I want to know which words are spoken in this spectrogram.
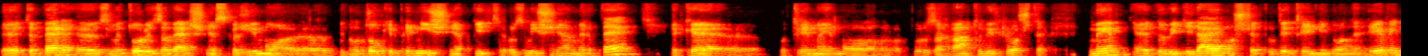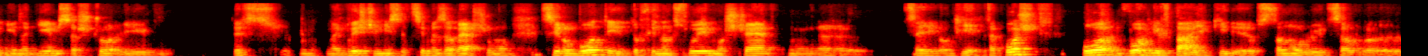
тепер е, з метою завершення, скажімо, е, підготовки приміщення під розміщення МРТ, яке е, отримаємо за грантові кошти, ми е, довіділяємо ще туди 3 мільйони гривень і надіємося, що і десь в найближчі місяці ми завершимо ці роботи і дофінансуємо ще е, цей об'єкт. Також по двох ліфта, які е, встановлюються в, е,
